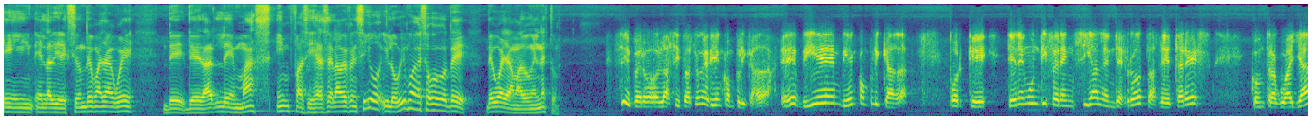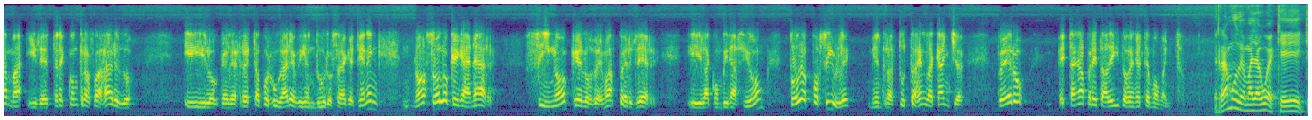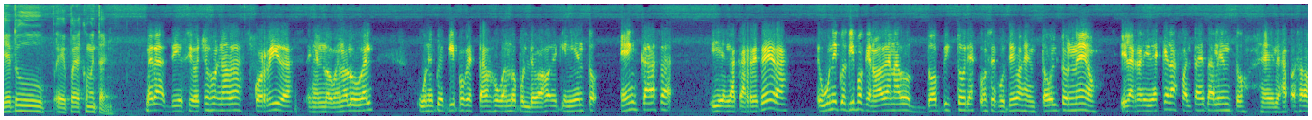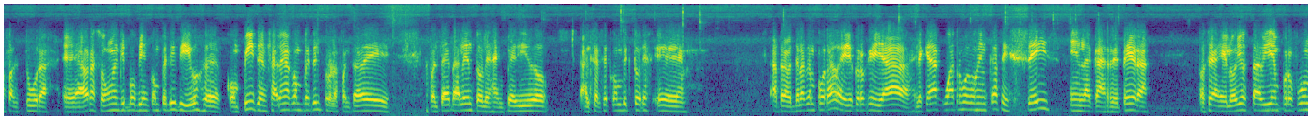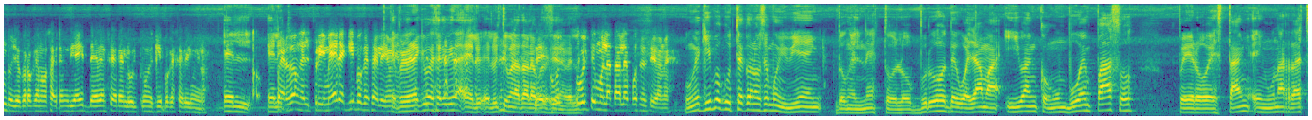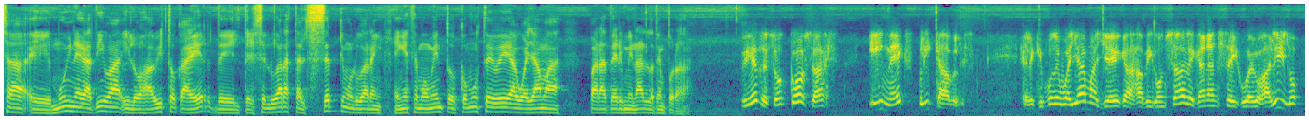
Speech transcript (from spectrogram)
en, en la dirección de Mayagüez de, de, darle más énfasis a ese lado defensivo y lo vimos en esos juegos de, de Guayama, don Ernesto. Sí, pero la situación es bien complicada, es bien, bien complicada porque tienen un diferencial en derrotas de tres contra Guayama y de tres contra Fajardo y lo que les resta por jugar es bien duro. O sea que tienen no solo que ganar, sino que los demás perder. Y la combinación, todo es posible mientras tú estás en la cancha, pero están apretaditos en este momento. Ramos de Mayagüez, ¿qué, qué tú eh, puedes comentar? Mira, 18 jornadas corridas en el noveno lugar, único equipo que está jugando por debajo de 500 en casa y en la carretera único equipo que no ha ganado dos victorias consecutivas en todo el torneo. Y la realidad es que la falta de talento eh, les ha pasado factura. Eh, ahora son un equipo bien competitivos, eh, compiten, salen a competir, pero la falta de la falta de talento les ha impedido alzarse con victorias a través de la temporada. Y yo creo que ya le queda cuatro juegos en casa y seis en la carretera o sea, el hoyo está bien profundo. Yo creo que no salen de ahí. Deben ser el último equipo que se eliminó. El, Perdón, el primer equipo que se elimina. El primer equipo que se elimina, el, último en la tabla de posiciones, ¿verdad? Último en la tabla de posiciones. Un equipo que usted conoce muy bien, don Ernesto. Los Brujos de Guayama iban con un buen paso, pero están en una racha eh, muy negativa y los ha visto caer del tercer lugar hasta el séptimo lugar en, en este momento. ¿Cómo usted ve a Guayama? Para terminar la temporada? Fíjate, son cosas inexplicables. El equipo de Guayama llega a Javi González, ganan seis juegos al hilo,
